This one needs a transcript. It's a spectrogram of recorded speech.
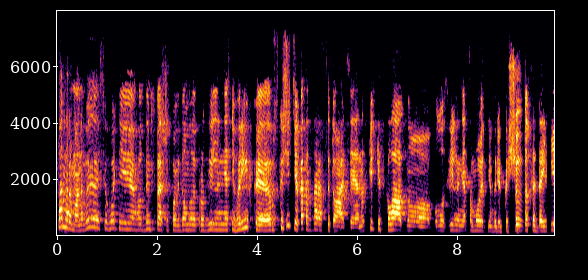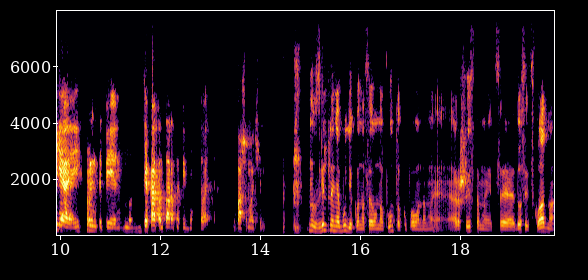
Пане Романе, ви сьогодні одним з перших повідомили про звільнення Снігурівки. Розкажіть, яка там зараз ситуація? Наскільки складно було звільнення самої Снігурівки? Що це дає, і в принципі, ну яка там зараз на півдні ситуація вашими очима? Ну, звільнення будь-якого населеного пункту окупованими рашистами це досить складно.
